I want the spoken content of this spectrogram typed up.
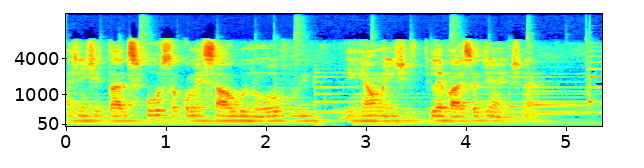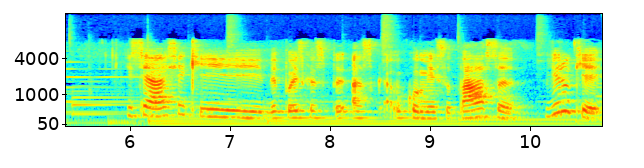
a gente está disposto a começar algo novo e, e realmente levar isso adiante, né? E você acha que depois que as, as, o começo passa, vira o quê?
